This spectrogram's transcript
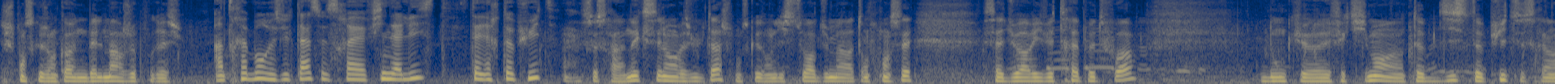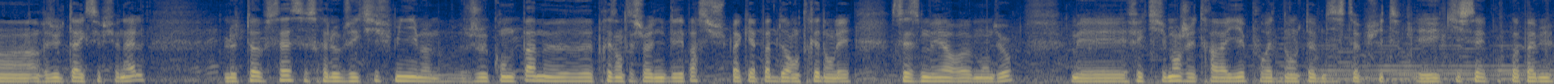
je pense que j'ai encore une belle marge de progression. Un très bon résultat, ce serait finaliste, c'est-à-dire top 8 Ce sera un excellent résultat. Je pense que dans l'histoire du marathon français, ça a dû arriver très peu de fois. Donc euh, effectivement, un top 10, top 8, ce serait un résultat exceptionnel. Le top 16, ce serait l'objectif minimum. Je compte pas me présenter sur une ligne de départ si je suis pas capable de rentrer dans les 16 meilleurs mondiaux. Mais effectivement, j'ai travaillé pour être dans le top 10, top 8. Et qui sait, pourquoi pas mieux.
